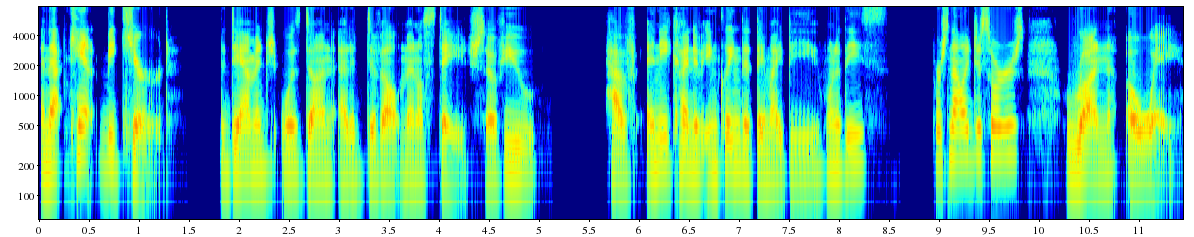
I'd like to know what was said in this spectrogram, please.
and that can't be cured. The damage was done at a developmental stage. So if you have any kind of inkling that they might be one of these personality disorders, run away.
